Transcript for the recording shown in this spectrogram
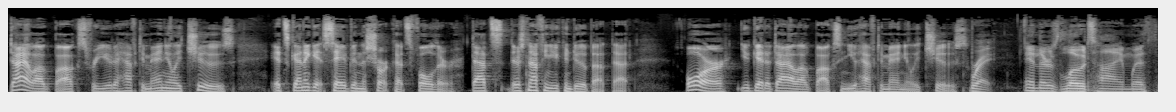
dialog box for you to have to manually choose, it's gonna get saved in the shortcuts folder. That's there's nothing you can do about that or you get a dialog box and you have to manually choose. Right. And there's load time with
